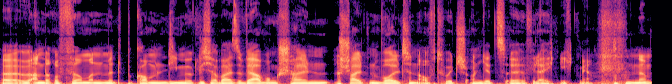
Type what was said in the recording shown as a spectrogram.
äh, andere Firmen mitbekommen, die möglicherweise Werbung schalten, schalten wollten auf Twitch und jetzt äh, vielleicht nicht mehr. ne?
